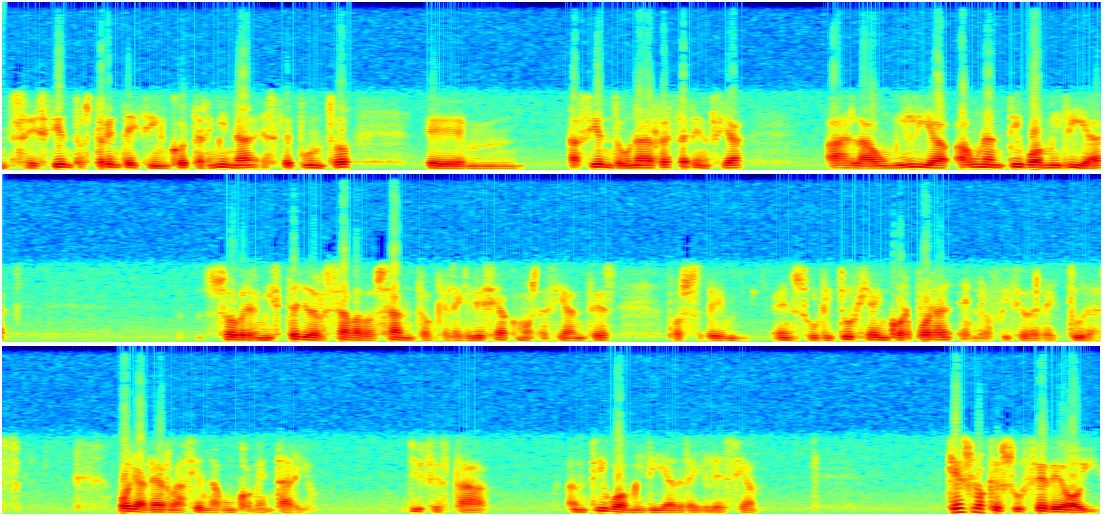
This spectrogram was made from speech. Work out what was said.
635, termina este punto em, haciendo una referencia a la humilía, a una antigua homilía sobre el misterio del sábado santo que la Iglesia, como os decía antes, pues em, en su liturgia incorpora en el oficio de lecturas. Voy a leerla haciendo algún comentario. Dice esta antigua homilía de la Iglesia. ¿Qué es lo que sucede hoy?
